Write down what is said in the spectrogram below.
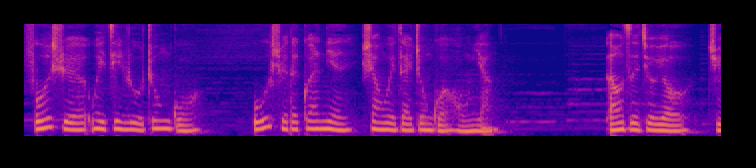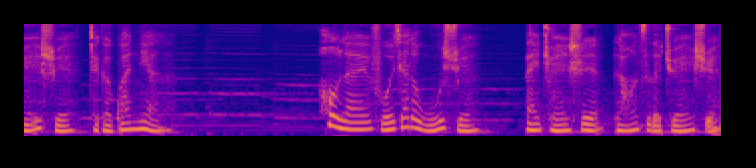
佛学未进入中国，无学的观念尚未在中国弘扬，老子就有绝学这个观念了。后来佛家的无学来诠释老子的绝学，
